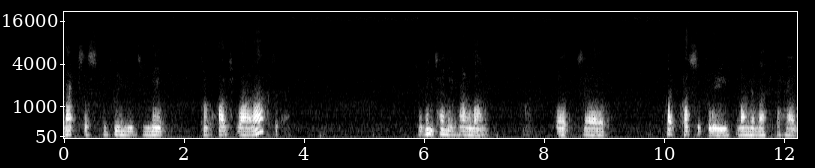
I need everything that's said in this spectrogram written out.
Maxis continued to live for quite a while after that. It didn't tell me how long, but uh, quite possibly long enough to have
